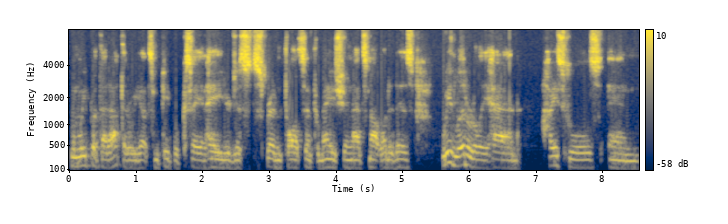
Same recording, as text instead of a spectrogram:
when we put that out there, we got some people saying, "Hey, you're just spreading false information. That's not what it is." We literally had high schools and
